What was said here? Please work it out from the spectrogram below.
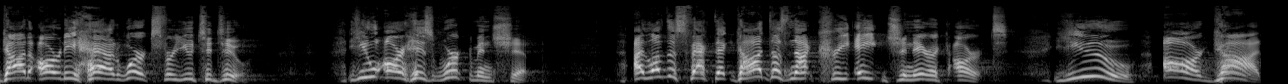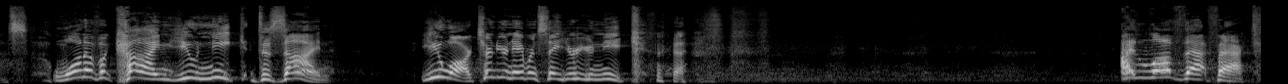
God already had works for you to do? You are his workmanship. I love this fact that God does not create generic art. You are God's one of a kind, unique design. You are. Turn to your neighbor and say, You're unique. I love that fact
